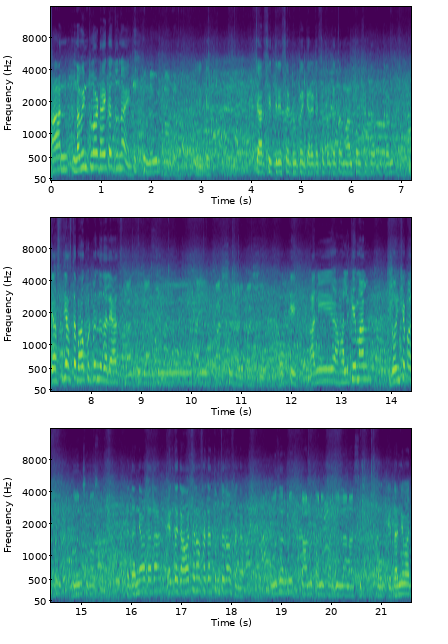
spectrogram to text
हा नवीन प्लॉट आहे का जुना आहे? नवीन प्लॉट आहे. ठीक आहे. चारशे त्रेसष्ट रुपये कॅरेट अशा प्रकारचा माल पाहू शकता मित्रांनो. जास्तीत जास्त भाव कुठपर्यंत झाले आज? जास्तीत जास्त साडेपाचशे. ओके. आणि हलके माल दोनशेपासून का? दोनशे पासून. तर धन्यवाद दादा. एकदा गावाचं नाव सांगा तुमचं नाव सांगा. ओझर मिक्स तालुका निफाड जिल्हा नाशिक. ओके धन्यवाद.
